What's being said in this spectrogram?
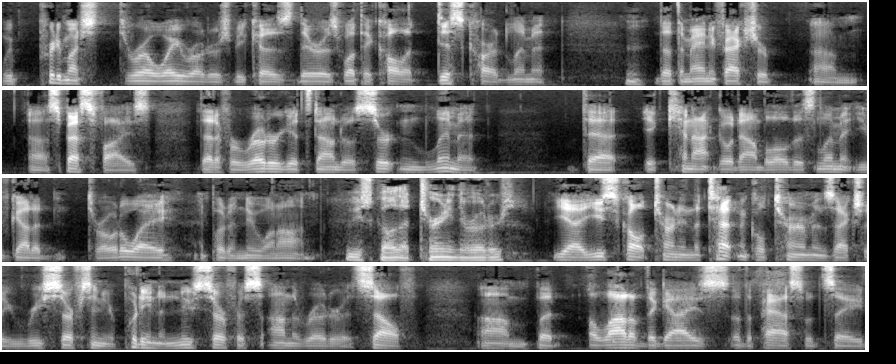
we pretty much throw away rotors because there is what they call a discard limit that the manufacturer um, uh, specifies that if a rotor gets down to a certain limit, that it cannot go down below this limit. You've got to throw it away and put a new one on. We used to call that turning the rotors. Yeah, I used to call it turning. The technical term is actually resurfacing. You're putting a new surface on the rotor itself. Um, but a lot of the guys of the past would say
